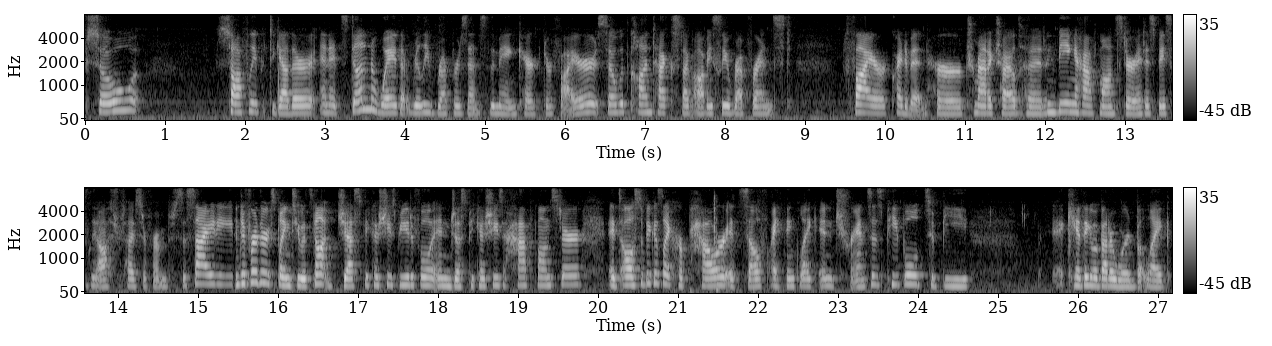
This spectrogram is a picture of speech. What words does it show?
so softly put together and it's done in a way that really represents the main character Fire. So with context, I've obviously referenced Fire quite a bit. Her traumatic childhood and being a half monster, it has basically ostracized her from society. And to further explain to you, it's not just because she's beautiful and just because she's a half monster. It's also because like her power itself, I think like entrances people to be, I can't think of a better word, but like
